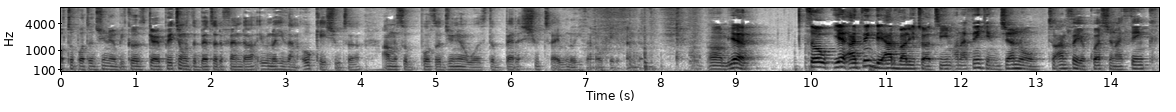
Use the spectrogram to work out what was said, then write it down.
Otto Porter Jr. because Gary Payton was the better defender, even though he's an okay shooter, and also Porter Jr. was the better shooter, even though he's an okay defender. Um, yeah. So yeah, I think they add value to our team, and I think in general, to answer your question, I think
